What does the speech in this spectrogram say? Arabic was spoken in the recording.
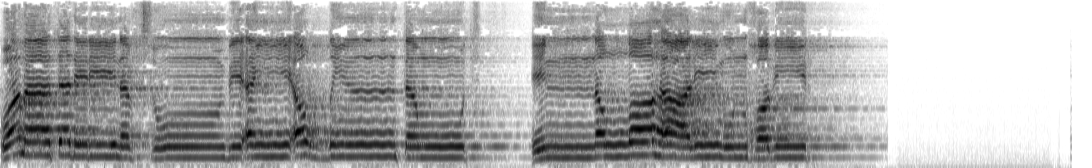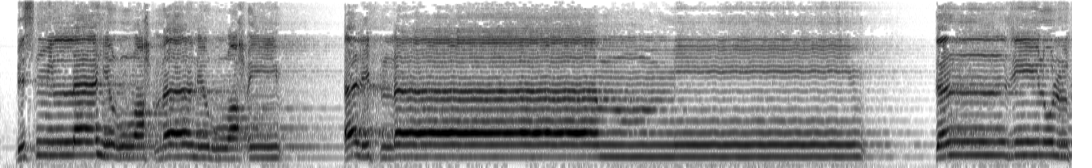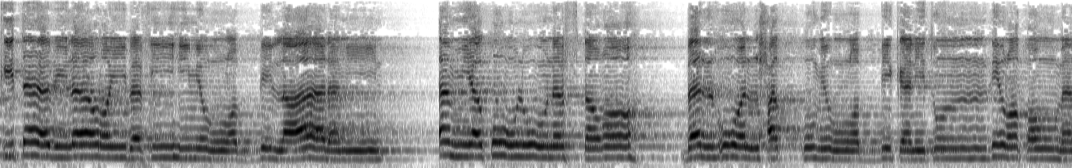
وما تدري نفس بأي أرض تموت إن الله عليم خبير. بسم الله الرحمن الرحيم. ألف لام العالمين أم يقولون افتراه بل هو الحق من ربك لتنذر قوما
